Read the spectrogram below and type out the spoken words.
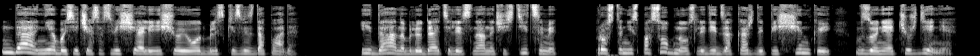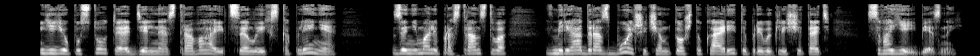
Да, небо сейчас освещали еще и отблески звездопада. И да, наблюдатели с наночастицами просто не способны уследить за каждой песчинкой в зоне отчуждения. Ее пустоты, отдельные острова и целые их скопления — занимали пространство в мириады раз больше, чем то, что каориты привыкли считать своей бездной.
